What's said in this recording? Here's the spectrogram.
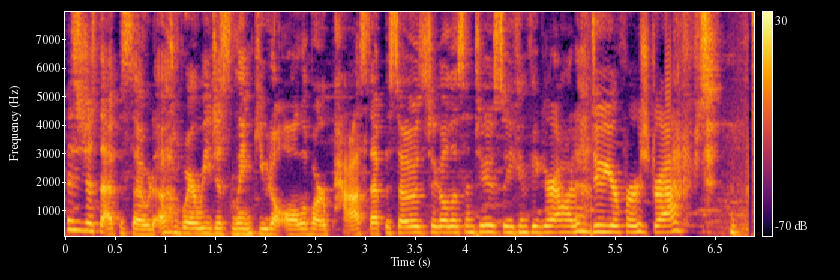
This is just the episode of where we just link you to all of our past episodes to go listen to so you can figure out how to do your first draft.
